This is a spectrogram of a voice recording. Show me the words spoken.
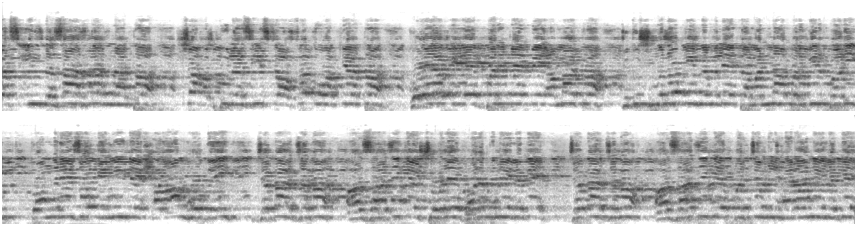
बस इंतज़ार करना था। शाह अब्दुल अज़ीज़ का फतवा क्या था? गोया के एक बरके में अमा था, जो दुश्मनों की नगले तमन्ना पर गिर पड़ी। अंग्रेज़ों की नींदें हराम हो गई। जगह जगह आज़ादी के शोले भड़कने लगे, जगह जगह आज़ादी के परचम लहराने लगे,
